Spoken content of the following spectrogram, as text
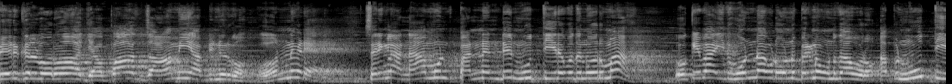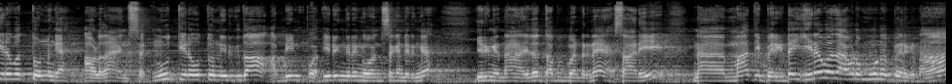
பெருக்கல் வரும். எப்பா ஜாமி அப்படின்னு இருக்கும். ஒன்றும் கிடையாது. சரிங்களா? நாமுன் பன்னெண்டு நூற்றி இருபதுன்னு வருமா? ஓகேவா இது ஒன்றா கூட ஒன்று பெருக்கினா ஒன்று தான் வரும். அப்போ நூற்றி இருபத்தொன்னுங்க. அவ்வளோதான் ஆன்சர் நூற்றி இருபத்தொன்று இருக்குதா? அப்படின்னு போ- இருங்க இருங்க ஒன் செகண்ட் இருங்க. இருங்க நான் ஏதோ தப்பு பண்ணுறேனே சாரி நான் மாற்றி பெருக்கிட்டேன் இருபது அவட மூணு பேருக்குன்னா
